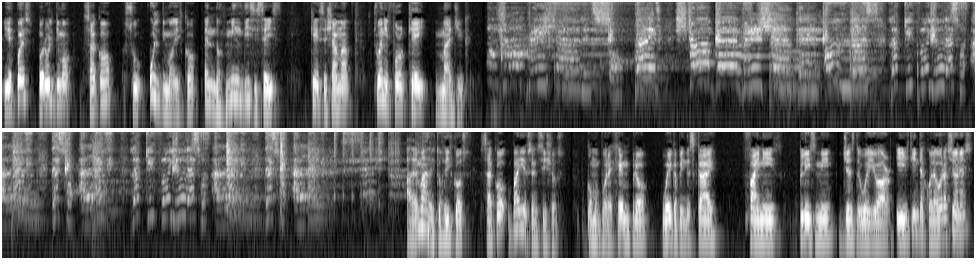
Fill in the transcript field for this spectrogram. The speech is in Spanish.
Y después, por último, sacó su último disco en 2016 que se llama 24K Magic. Además de estos discos, sacó varios sencillos, como por ejemplo Wake Up in the Sky, Fine It, Please Me, Just the Way You Are, y distintas colaboraciones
